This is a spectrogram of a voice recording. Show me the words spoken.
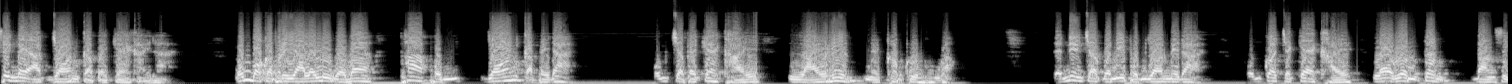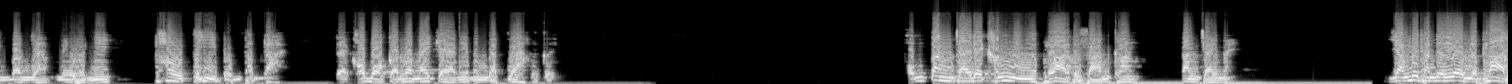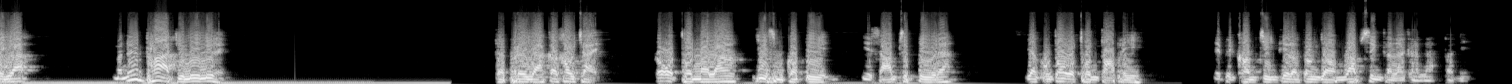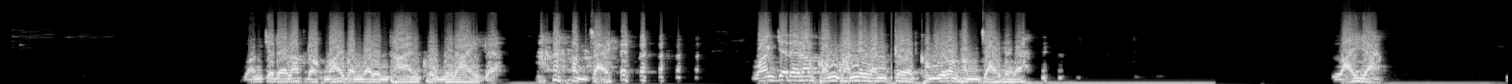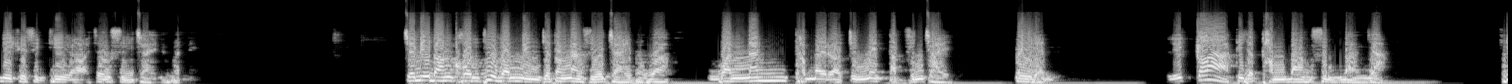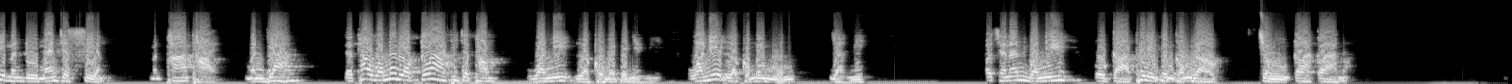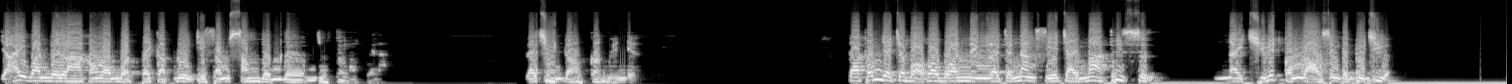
ซึ่งไม่อาจย้อนกลับไปแก้ไขได้ ผมบอกกับภรรยาและลูกบอกว่า ถ้าผมย้อนกลับไปได้ ผมจะไปแก้ไขหลายเรื่องในครอบครัวของเรา แต่เนื่องจากวันนี้ผมย้อนไม่ได้ ผมก็จะแก้ไขและเริ่มต้นบางสิ่งบางอย่างในวันนี้ เท่าที่ผมทำได้ แต่ขอบอกก่อนว่าไม้แก่เนี่ยมันดัดยากเหลือเกิน ผมตั้งใจได้ครั้งหนึ่งพลาดไปสามครั้ง ตั้งใจใหม่ ยังไม่ทันได้เริ่มเลยพลาดอีกล้วมันไม่พลาดอยู่เรื่อยๆแต่ภรรยาก็เข้าใจ ก็อดทนมาแล้วยี่สิบกว่าปีนี่สามสิบปีแล้วยังคงต้องอดทนต่อไปอีกนี่เป็นความจริงที่เราต้องยอมรับซึ่งกันและกันละตอนนี้ หวังจะได้รับดอกไม้วันวาเลนไทน์คงไม่ได้อีกแล้วทำใจ หวังจะได้รับของขวัญในวันเกิดคงจะต้องทำใจไปแล้วหลายอย่าง นี่คือสิ่งที่เราจะต้องเสียใจในวันนี้ จะมีบางคนที่วันหนึ่งจะต้องนั่งเสียใจบอกว่า วันนั้นทำไมเราจึงไม่ตัดสินใจเปลี่ยน หรือกล้าที่จะทำบางสิ่งบางอย่าง ที่มันดูแม้จะเสี่ยง มันท้าทาย มันยาก แต่ถ้าวันนั้นเรากล้าที่จะทำวันนี้เราคงไม่เป็นอย่างนี้ วันนี้เราคงไม่เหมือนอย่างนี้ เพราะฉะนั้นวันนี้โอกาสถ้ายังเป็นของเราจงกล้ากล้าหน่อยอย่าให้วันเวลาของเราหมดไปกับเรื่องที่ซ้ำๆเดิมๆอยู่ตลอดเวลาและชีวิตเราก็เหมือนเดิมแต่ผมอยากจะบอกว่าวันหนึ่งเราจะนั่งเสียใจมากที่สุดในชีวิตของเราซึ่งเป็นผู้เชื่อ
